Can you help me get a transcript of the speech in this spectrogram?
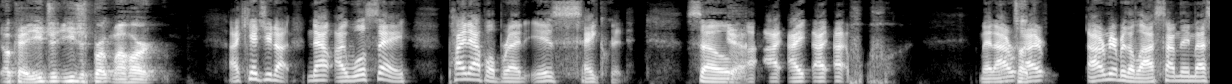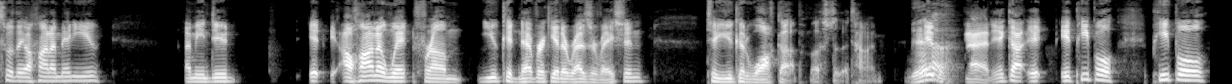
okay, you, ju- you just broke my heart. I kid you not. Now I will say, pineapple bread is sacred. So Yeah. I, I, I, I, man, I, I, I remember the last time they messed with the Ohana menu. I mean, dude, it Ohana went from you could never get a reservation to you could walk up most of the time. It was Yeah. bad. It got it. It people people.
